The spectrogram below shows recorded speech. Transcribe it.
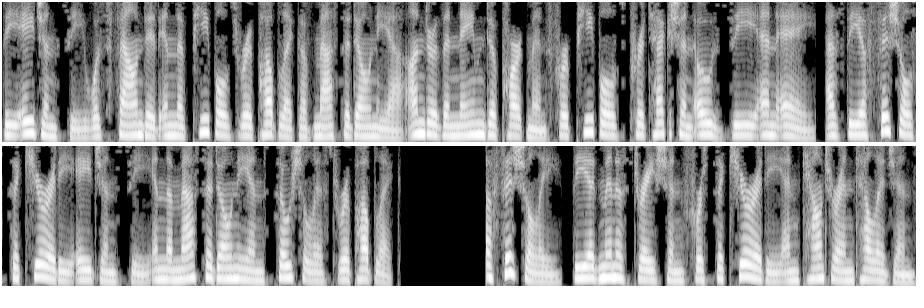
The agency was founded in the People's Republic of Macedonia under the name Department for People's Protection OZNA, as the official security agency in the Macedonian Socialist Republic. Officially, the Administration for Security and Counterintelligence,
